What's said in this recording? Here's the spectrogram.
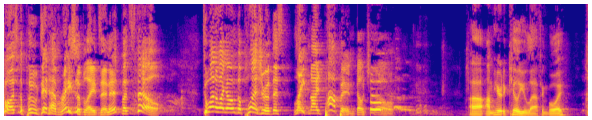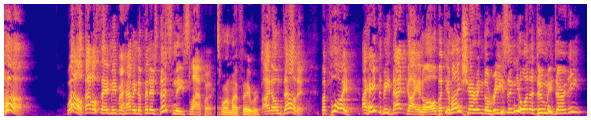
Of course, the poo did have razor blades in it, but still. To what do I owe the pleasure of this late night poppin', don't you know? Uh, I'm here to kill you, laughing boy. Huh. Well, that'll save me from having to finish this knee slapper. That's one of my favorites. I don't doubt it. But Floyd, I hate to be that guy and all, but do you mind sharing the reason you want to do me dirty?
